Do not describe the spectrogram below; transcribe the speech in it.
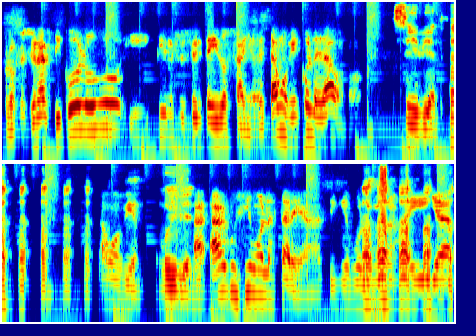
profesional psicólogo y tiene 62 años. Estamos bien con la edad, ¿no? Sí, bien. Estamos bien. Muy bien. algo hicimos las tareas, así que por lo menos ahí ya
